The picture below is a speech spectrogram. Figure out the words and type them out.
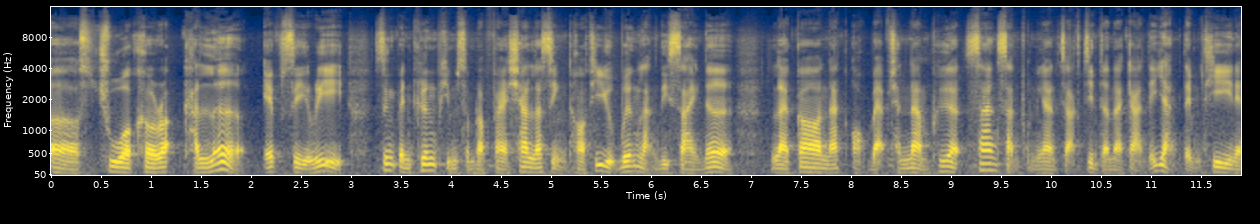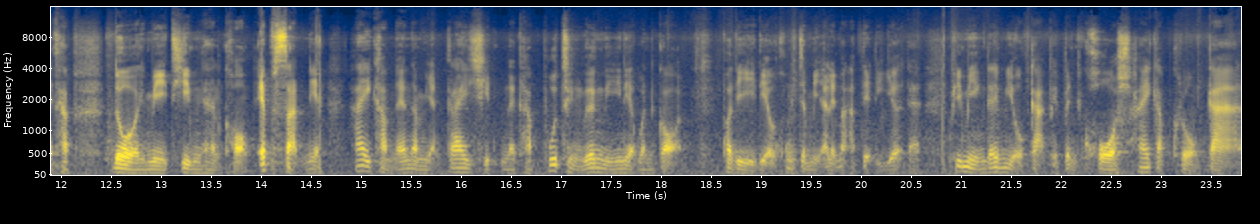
เอ่อ Sure Color F Series ซึ่งเป็นเครื่องพิมพ์สำหรับแฟชั่นและสิ่งทอที่อยู่เบื้องหลังดีไซเนอร์ และก็นักออกแบบชั้นนำเพื่อสร้างสรรค์ผลงานจากจินตนาการได้อย่างเต็มที่นะครับ โดยมีทีมงานของ e p s o n เนี่ยให้คำแนะนำอย่างใกล้ชิดนะครับ พูดถึงเรื่องนี้เนี่ยวันก่อน พอดีเดี๋ยวคงจะมีอะไรมาอัปเดตอีกเยอะนะ พี่มิงได้มีโอกาสไปเป็นโค้ชให้กับโครงการ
